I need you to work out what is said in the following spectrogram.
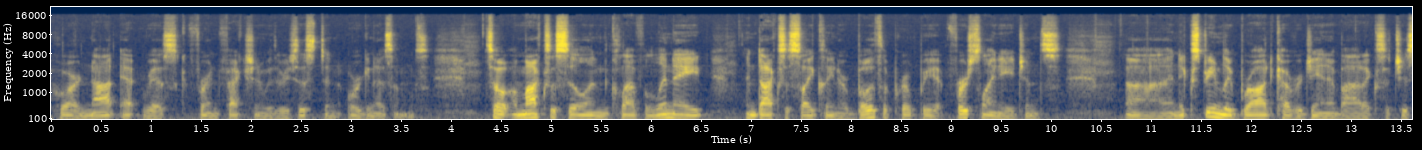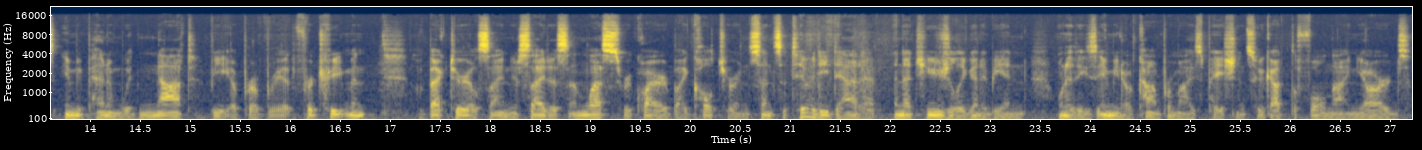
who are not at risk for infection with resistant organisms. So, amoxicillin, clavulanate, and doxycycline are both appropriate first line agents. Uh, an extremely broad coverage antibiotic such as imipenem would not be appropriate for treatment of bacterial sinusitis unless required by culture and sensitivity data, and that's usually going to be in one of these immunocompromised patients who got the full nine yards.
